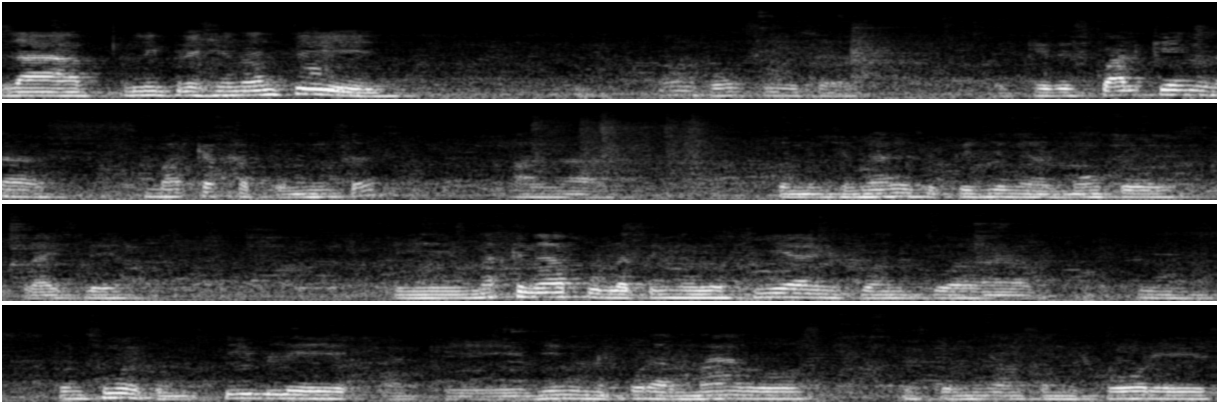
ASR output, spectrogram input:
la, impresionante, ¿cómo se dice? que desfalquen las marcas japonesas a las convencionales, de que General Motors, Chrysler, eh, más que nada por la tecnología en cuanto a pues, consumo de combustible, a que vienen mejor armados, los terminados son mejores,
